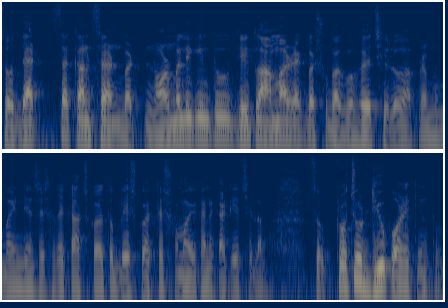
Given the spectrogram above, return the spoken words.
So that's a concern but normally কিন্তু যেহেতু আমার একবার সৌভাগ্য হয়েছিল আপনার মুম্বাই ইন্ডিয়ান্সের সাথে কাজ করা তো বেশ কয়েকটা সময় এখানে কাটিয়েছিলাম। সো প্রচুর ডিউ পড়ে কিন্তু।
